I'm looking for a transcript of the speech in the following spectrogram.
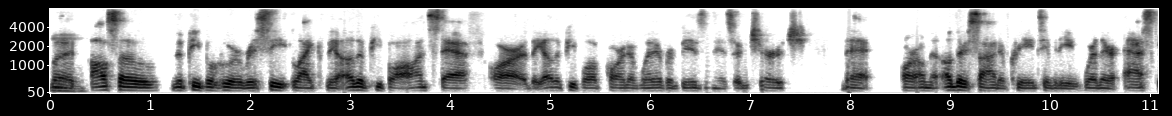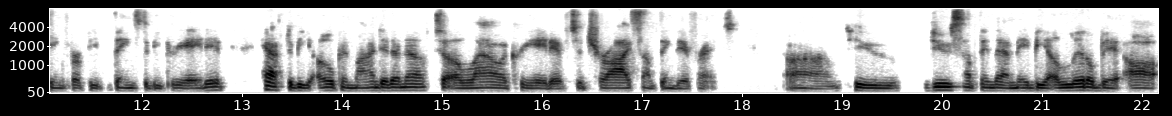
but mm. also the people who are receipt, like the other people on staff or the other people are part of whatever business or church that are on the other side of creativity where they're asking for pe- things to be created have to be open-minded enough to allow a creative to try something different um, to do something that may be a little bit off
